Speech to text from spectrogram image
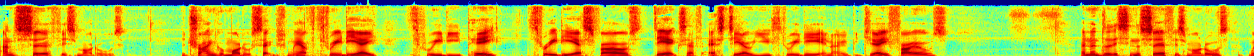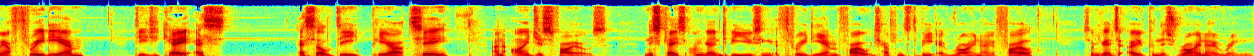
and surface models. The triangle model section, we have 3DA, 3DP, 3DS files, DXF, STL, U3D and OBJ files. And under this in the surface models, we have 3DM, DGK, S, SLD, PRT and IGES files. In this case, I'm going to be using a 3DM file, which happens to be a Rhino file. So I'm going to open this Rhino ring.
